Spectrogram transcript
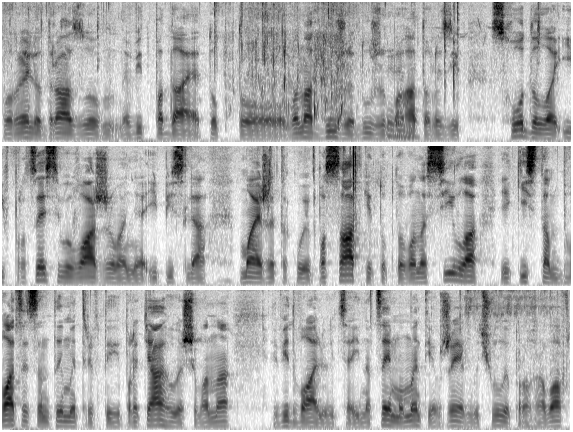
форель одразу відпадає. Тобто вона дуже-дуже багато разів сходила і в процесі виважування, і після майже такої посадки. Тобто вона сіла, якісь там 20 см ти протягуєш, і вона відвалюється. І на цей момент я вже, як ви чули, програвав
